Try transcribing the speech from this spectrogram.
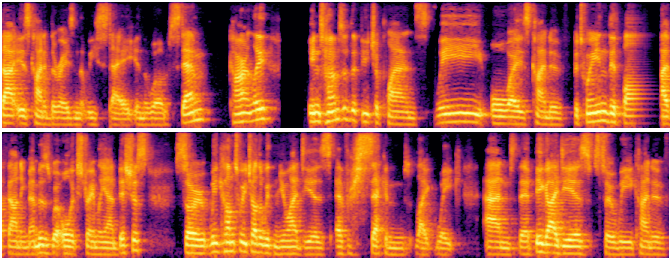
That is kind of the reason that we stay in the world of STEM currently. In terms of the future plans, we always kind of, between the five founding members, we're all extremely ambitious. So we come to each other with new ideas every second like week and they're big ideas so we kind of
